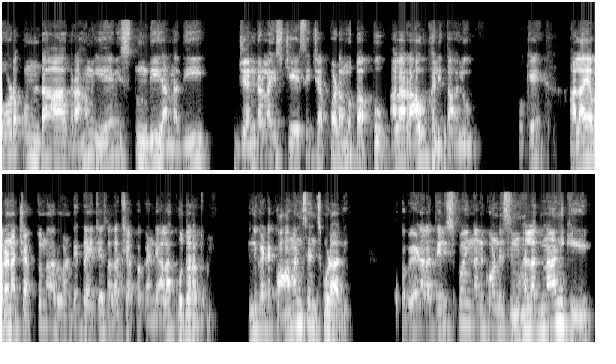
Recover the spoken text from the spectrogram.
చూడకుండా ఆ గ్రహం ఏమిస్తుంది అన్నది జనరలైజ్ చేసి చెప్పడము తప్పు. అలా రావు ఫలితాలు. ఓకే? అలా ఎవరైనా చెప్తున్నారు అంటే దయచేసి అలా చెప్పకండి. అలా కుదరదు. ఎందుకంటే కామన్ సెన్స్ కూడా అది. ఒకవేళ అలా తెలిసిపోయింది అనుకోండి సింహలగ్నానికి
